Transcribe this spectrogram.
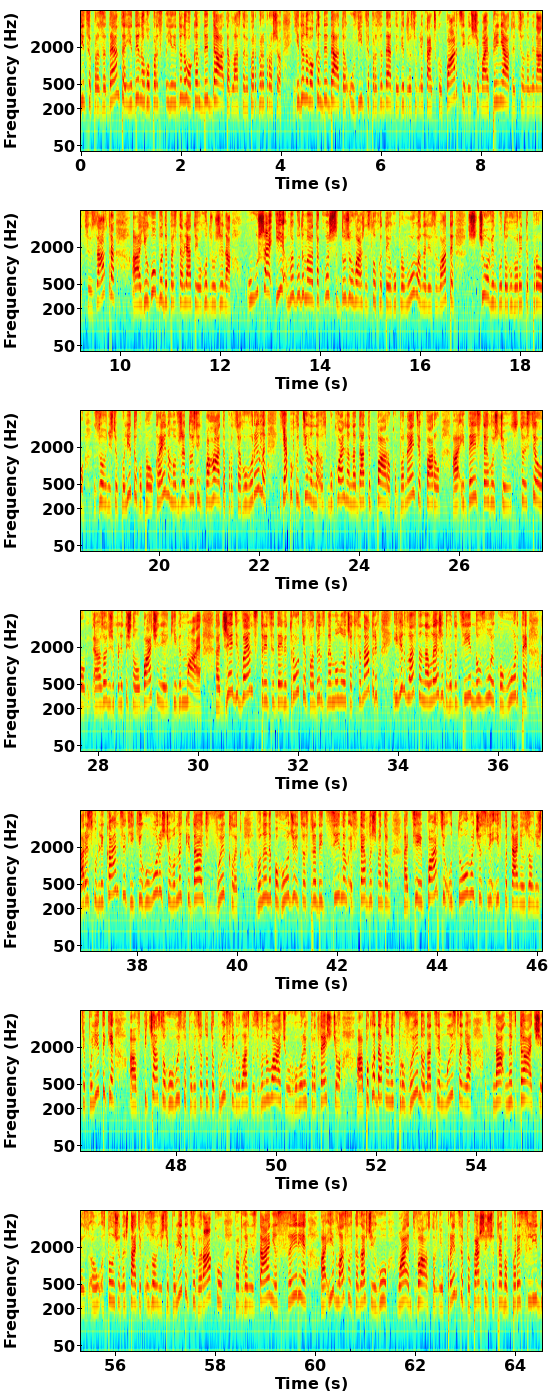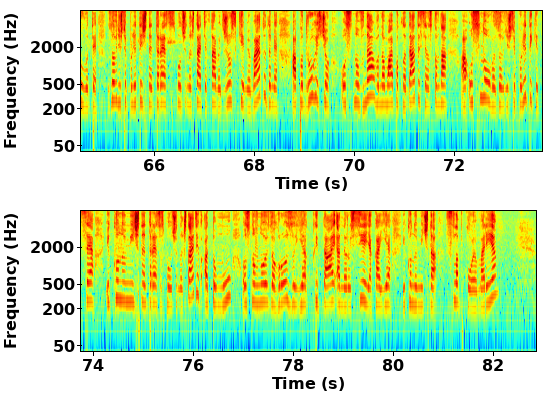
віце-президента, єдиного єдиного кандидата, власне, пере- перепрошую, єдиного кандидата у віце-президенти від республіканської партії. Він ще має прийняти цю номінацію завтра. А його буде представляти його дружина Уша. І ми будемо також дуже уважно слухати його промову, аналізувати, що він буде говорити про зовнішню політику, про Україну. Ми вже досить багато про це говорили. Я би хотіла буквально надати пару компонентів, пару ідей з того, що з цього зовнішньополітичного бачення, які він має. Джеді Венс, 39 років, один з наймолодших сенаторів, і він власне належить до цієї нової когорти республіканців, які говорять, що вони кидають виклик, вони не погоджуються з традиційним естеблішментом цієї партії, у тому числі і в питаннях зовнішньої політики. А в- під час свого виступу в інституту Квіслі він власне звинувачував, говорив про те, що покладав на них провину на це мислення на невдачі Сполучених Штатів у зовнішній політиці в Іраку, в Афганістані, Сирії. А і власне сказав, що його має два основні принципи: перший, що треба переслідувати зовнішньополітичні інтереси Сполучених Штатів навіть жорсткими методами. А по-друге, що основна вона має покладатися, основна основа зовнішньої політики це економічні інтереси Сполучених Штатів. А тому основною загрозою є Китай, а не Росія, яка є економічно слабкою. Марія.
